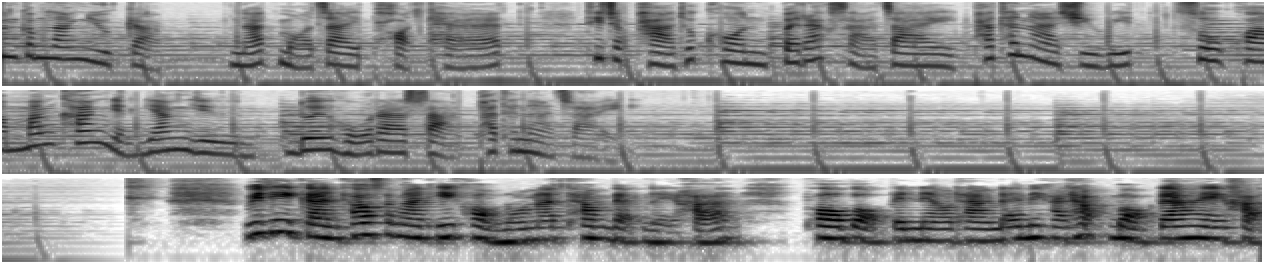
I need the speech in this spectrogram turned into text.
คุณกำลังอยู่กับนัดหมอใจพอดแคสต์ที่จะพาทุกคนไปรักษาใจพัฒนาชีวิต สู่ความมั่งคั่งอย่างยั่งยืน ด้วยโหราศาสตร์พัฒนาใจ วิธีการเข้าสมาธิของน้องนัดทำแบบไหนคะ พอบอกเป็นแนวทางได้ไหมคะถ้าบอกได้ค่ะ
